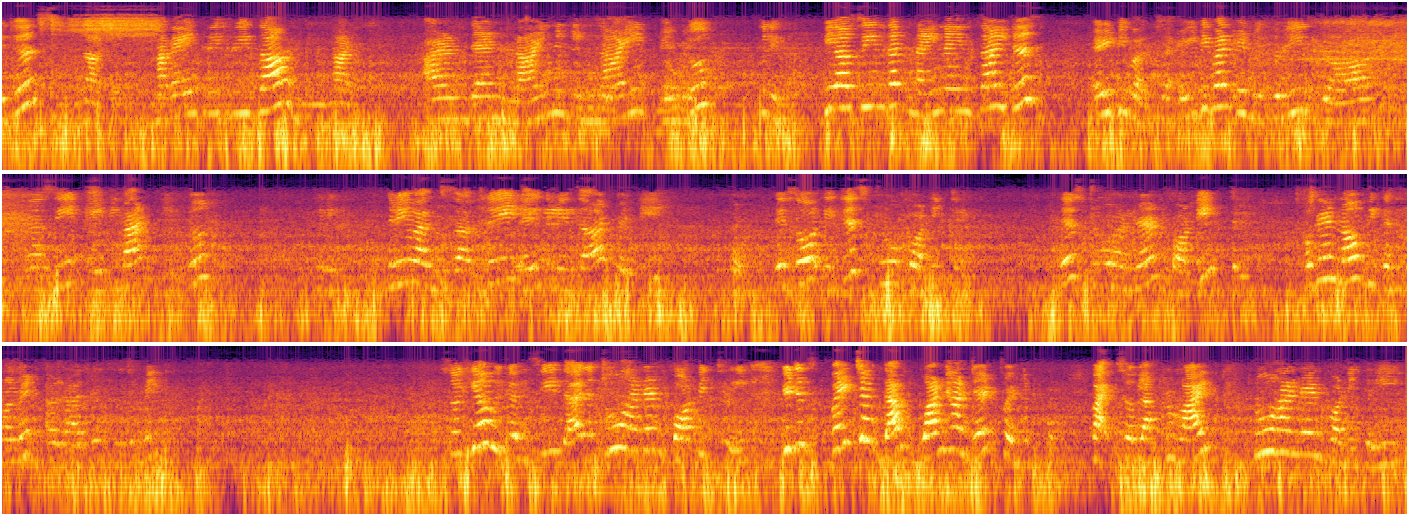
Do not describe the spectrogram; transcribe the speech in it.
it is 9 again 3 3s are 9 and then 9 into 9 into 3 we have seen that 9 9 side is 81 so 81 into 3 is uh, see 81 into 3 3 ones are 3 8 3s are 24 Okay, so it is 243 it is 243 okay now we can it a larger bit so here we can see that the 243 it is greater than 124 right so we have to write 243 is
